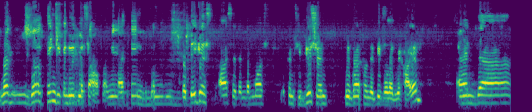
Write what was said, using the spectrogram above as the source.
not don't think you can do it yourself. I mean, I think the, the biggest asset and the most contribution we got from the people that we hired, and uh,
